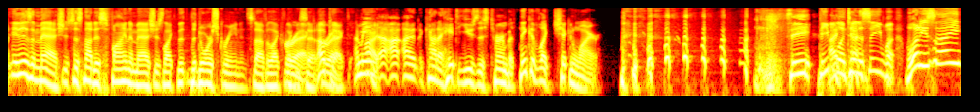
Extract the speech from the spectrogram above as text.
it is a mesh. It's just not as fine a mesh as like the, the door screen and stuff. Like, like you correct. said. Okay. Correct. I mean, right. I, I God, I hate to use this term, but think of like chicken wire. See, People I- in Tennessee, what what do you say? A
